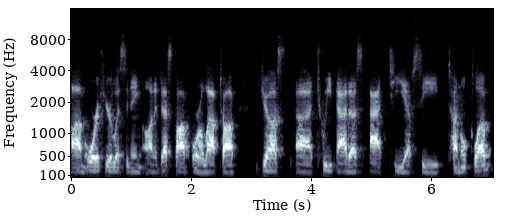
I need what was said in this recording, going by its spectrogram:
Um, or if you're listening on a desktop or a laptop, just uh, tweet at us at TFC Tunnel Club,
